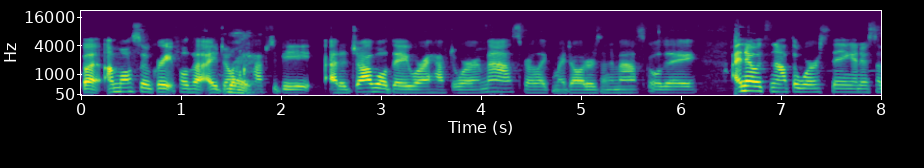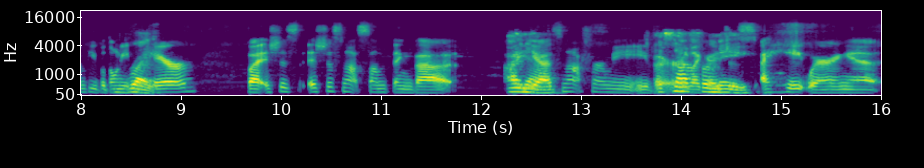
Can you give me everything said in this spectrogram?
But I'm also grateful that I don't Right. have to be at a job all day where I have to wear a mask or like my daughter's in a mask all day. I know it's not the worst thing. I know some people don't even Right. care, but it's just it's just not something that I know. yeah, it's not for me either. It's not like for I me. just I hate wearing it.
